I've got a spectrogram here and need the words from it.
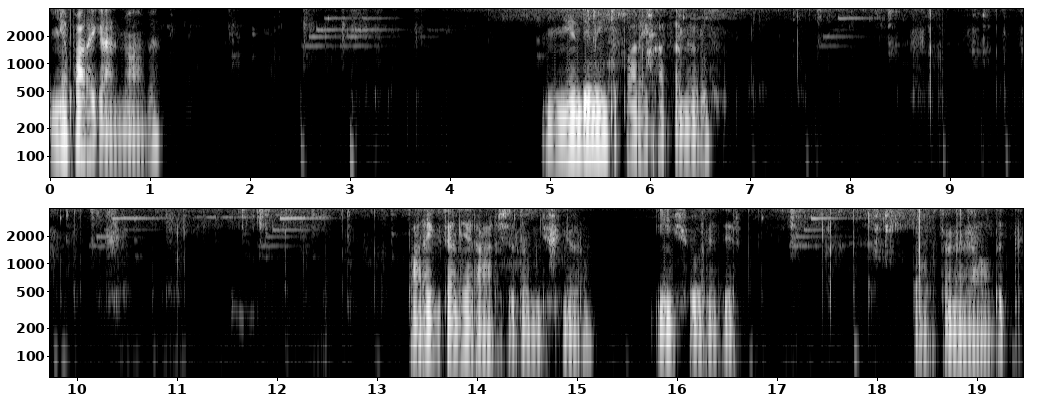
Niye para gelmiyor abi? Niye demin ki parayı kasamıyoruz? Parayı güzel yere harcadığımı düşünüyorum. İnş öyledir. Personel aldık.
